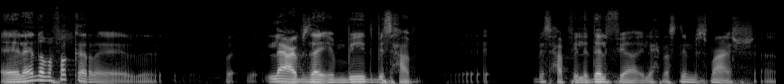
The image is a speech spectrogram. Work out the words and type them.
آه، لأنه بفكر آه، لاعب زي إمبيد بيسحب بيسحب فيلادلفيا اللي إحنا سنين بنسمعش آه،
